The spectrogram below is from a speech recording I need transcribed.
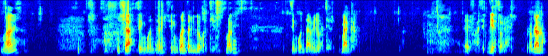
¿vale? O sea, 50.000, 50 kilovatios, ¿vale? 50.000 vatios, venga. Es fácil, 10 horas. Pero claro,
